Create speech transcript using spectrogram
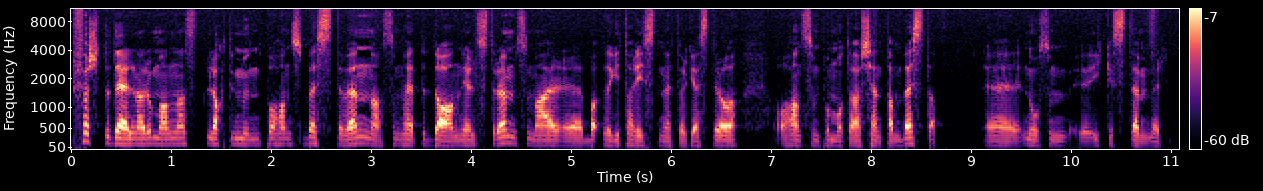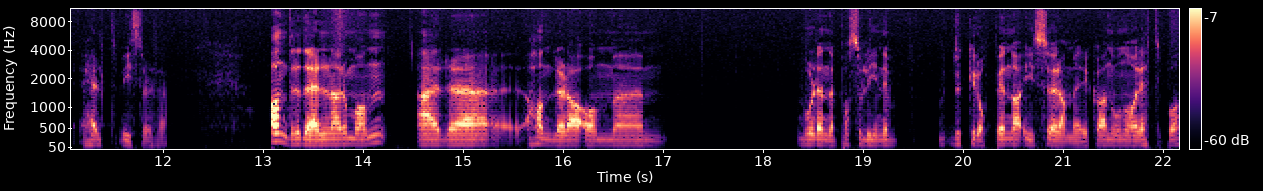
første delen av romanen er lagt i munnen på hans beste venn, da, som heter Daniel Strøm, som er eh, gitaristen i et orkester, og, og, han som på en måte har kjent ham best. Uh, noe som uh, ikke stemmer helt, viser det seg. Andre delen av romanen er, handler da om hvor denne Pasolini dukker opp igjen da, i Sør-Amerika noen år etterpå.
